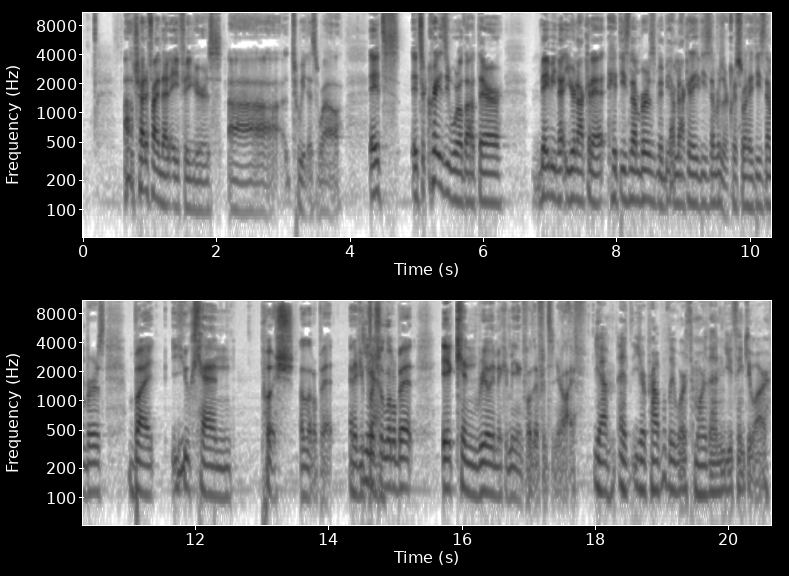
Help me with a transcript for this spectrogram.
I'll try to find that eight figures uh, tweet as well. It's it's a crazy world out there. Maybe not, you're not going to hit these numbers. Maybe I'm not going to hit these numbers, or Chris won't hit these numbers. But you can push a little bit, and if you push a little bit, it can really make a meaningful difference in your life. Yeah, you're probably worth more than you think you are.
